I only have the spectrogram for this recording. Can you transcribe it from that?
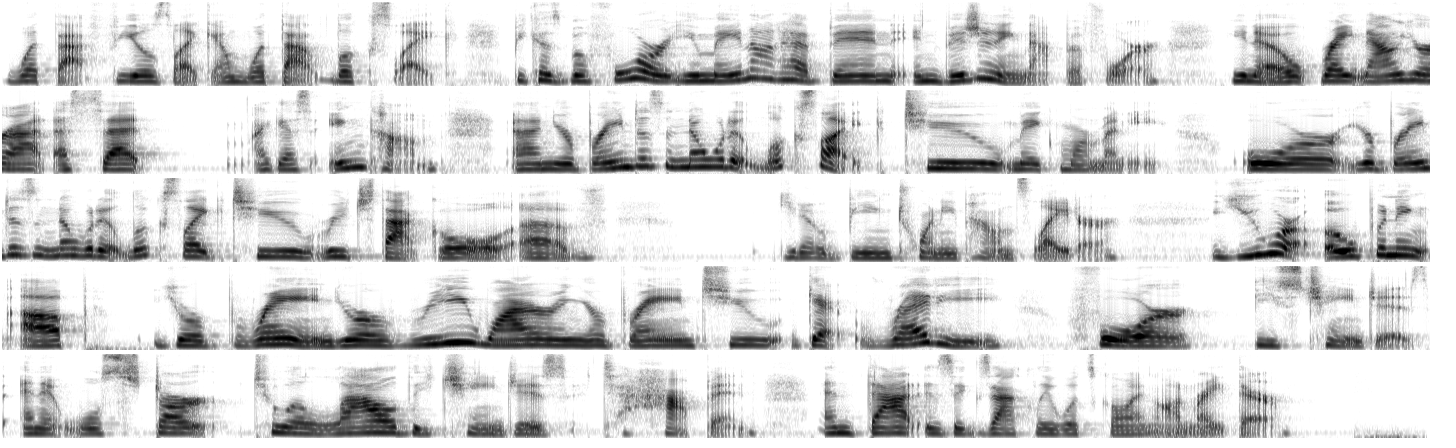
what that feels like and what that looks like. Because before, you may not have been envisioning that before. You know, right now you're at a set, I guess, income, and your brain doesn't know what it looks like to make more money, or your brain doesn't know what it looks like to reach that goal of, you know, being 20 pounds lighter. You are opening up your brain, you're rewiring your brain to get ready for these changes and it will start to allow the changes to happen. And that is exactly what's going on right there.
